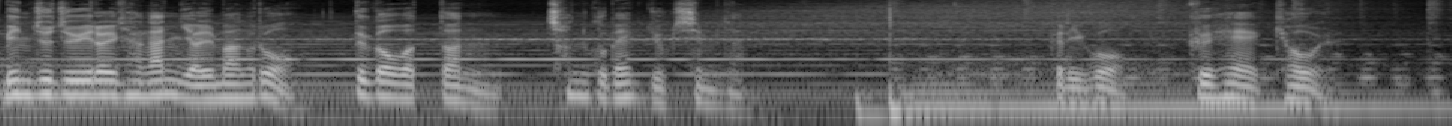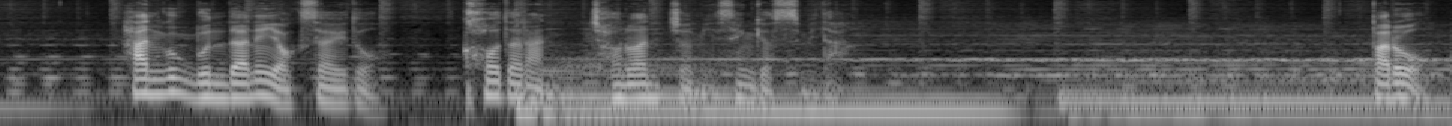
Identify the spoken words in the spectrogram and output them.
민주주의를 향한 열망으로 뜨거웠던 1960년. 그리고 그해 겨울 한국 문단의 역사에도 커다란 전환점이 생겼습니다. 바로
